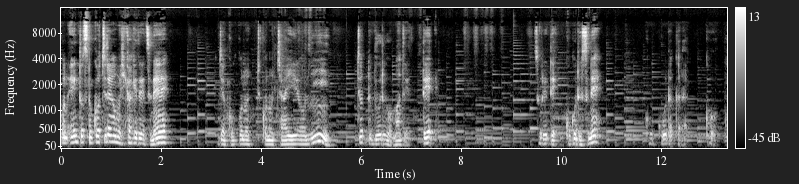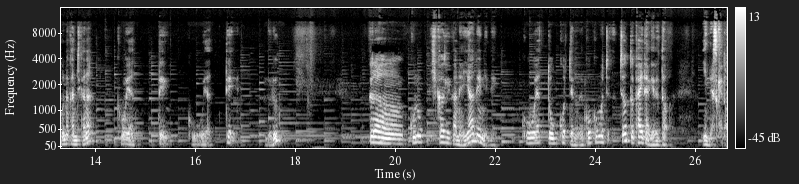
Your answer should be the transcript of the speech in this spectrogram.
この煙突のこちら側も引っ掛けたやつね。じゃあここの、この茶色に、ちょっとブルーを混ぜて、それで、ここですね。ここだから、こう、こんな感じかな。こうやって、こうやって塗る。から、この日陰がね、屋根にね、こうやって落っこってるので、ここもちょちょっと書いてあげるといいんですけど。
